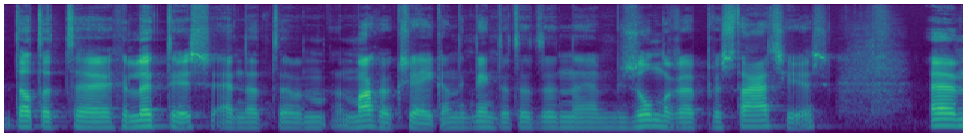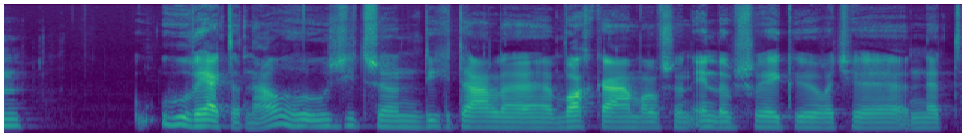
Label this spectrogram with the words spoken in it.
dat het uh, gelukt is. En dat uh, mag ook zeker. Want ik denk dat het een uh, bijzondere prestatie is. Um, hoe werkt dat nou? Hoe ziet zo'n digitale wachtkamer of zo'n inloopspreekuur, wat je net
